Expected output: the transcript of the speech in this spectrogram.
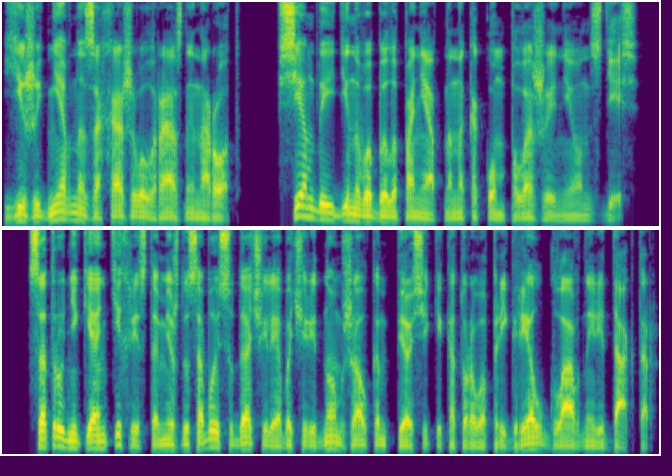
Ежедневно захаживал разный народ. Всем до единого было понятно, на каком положении он здесь. Сотрудники Антихриста между собой судачили об очередном жалком песике, которого пригрел главный редактор.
